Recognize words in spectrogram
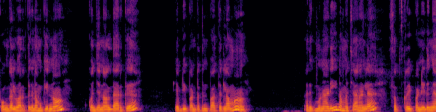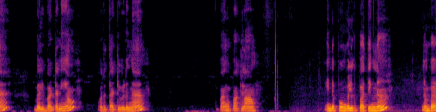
பொங்கல் வரத்துக்கு நமக்கு இன்னும் கொஞ்ச நாள் தான் இருக்குது எப்படி பண்ணுறதுன்னு பார்த்துடலாமா? அதுக்கு முன்னாடி நம்ம சேனலை சப்ஸ்கிரைப் பண்ணிவிடுங்க பெல் பட்டனையும் ஒரு தட்டி விடுங்க. வாங்க பார்க்கலாம். இந்த பொங்கலுக்கு பார்த்திங்கன்னா நம்ம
